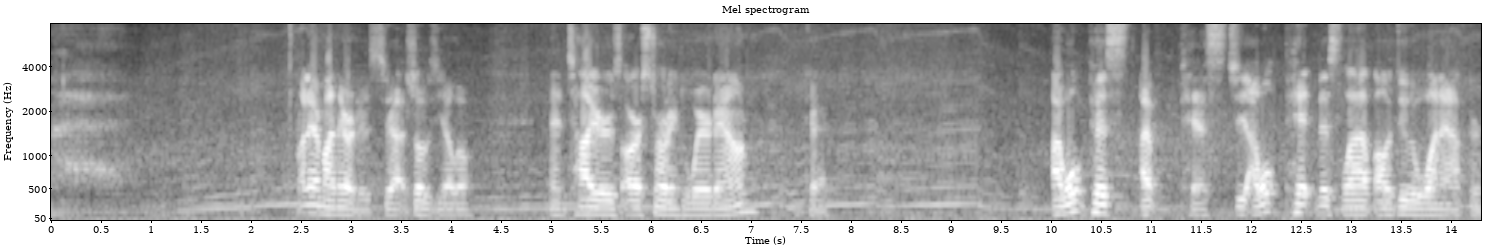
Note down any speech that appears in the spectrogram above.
Oh, never mind. There it is. Yeah, it shows yellow. And tires are starting to wear down. I won't piss. I piss. Gee, I won't pit this lap. I'll do the one after.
